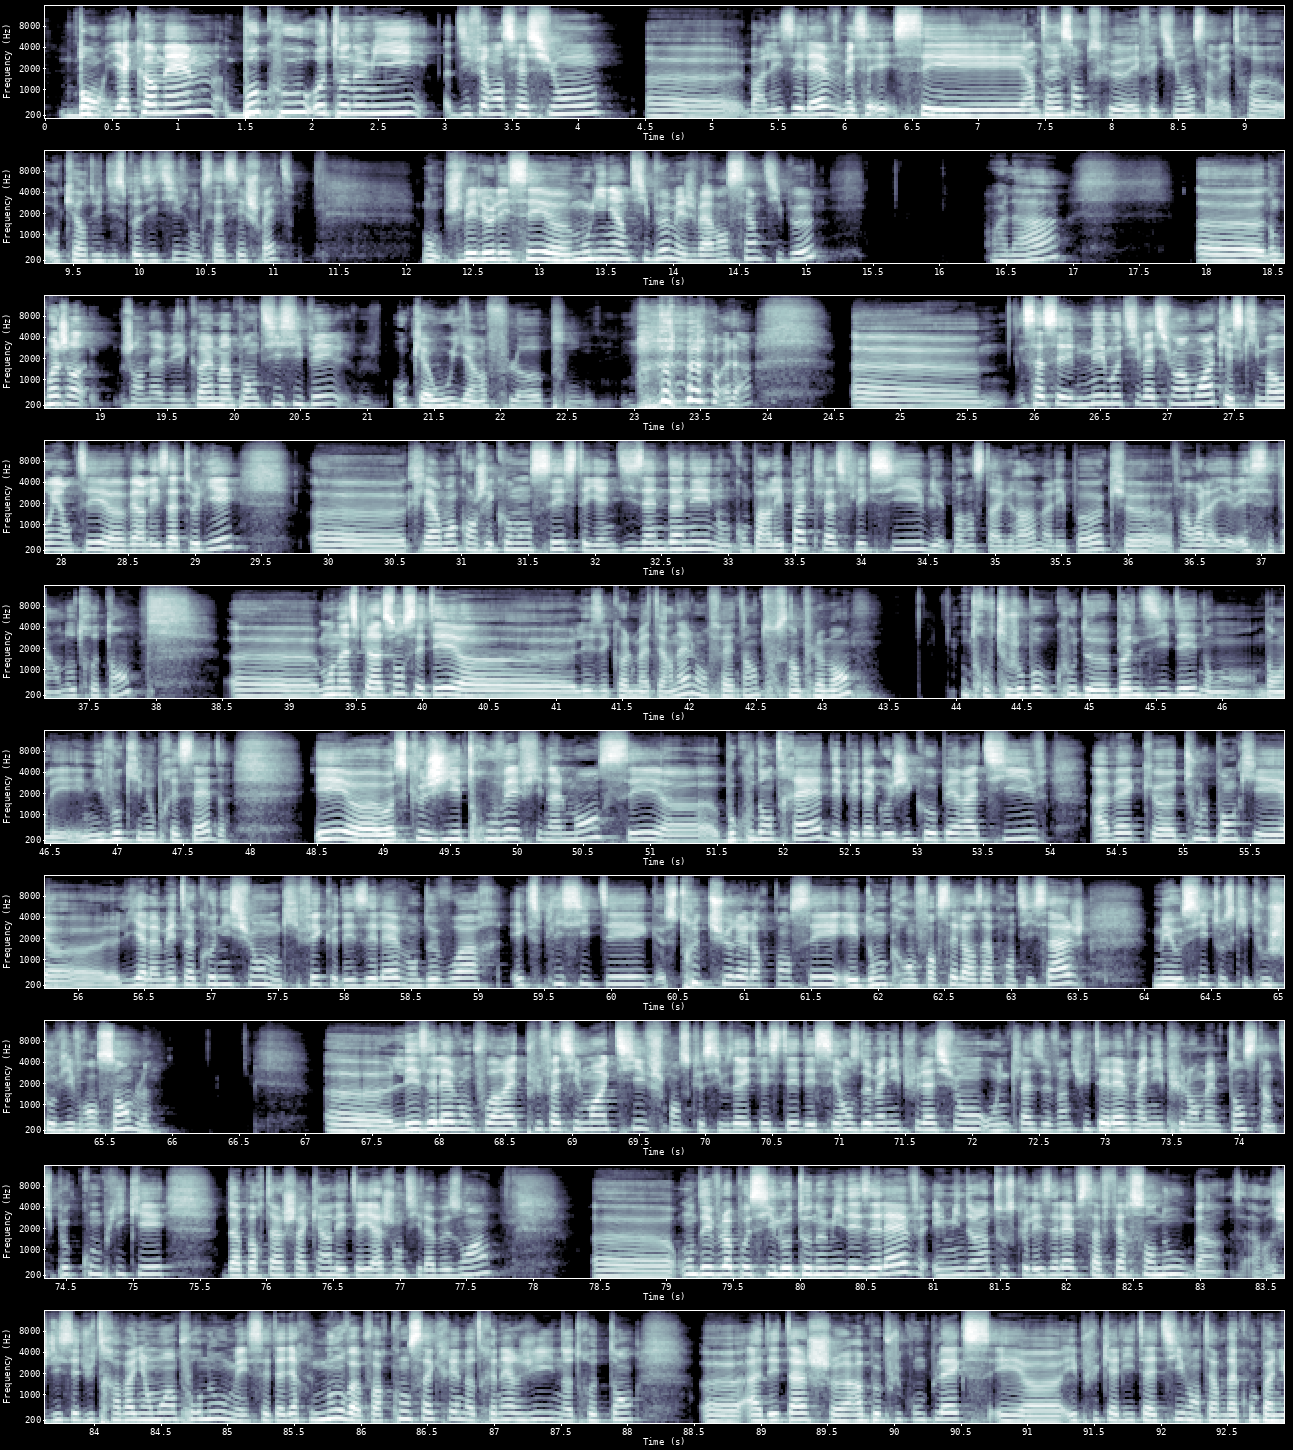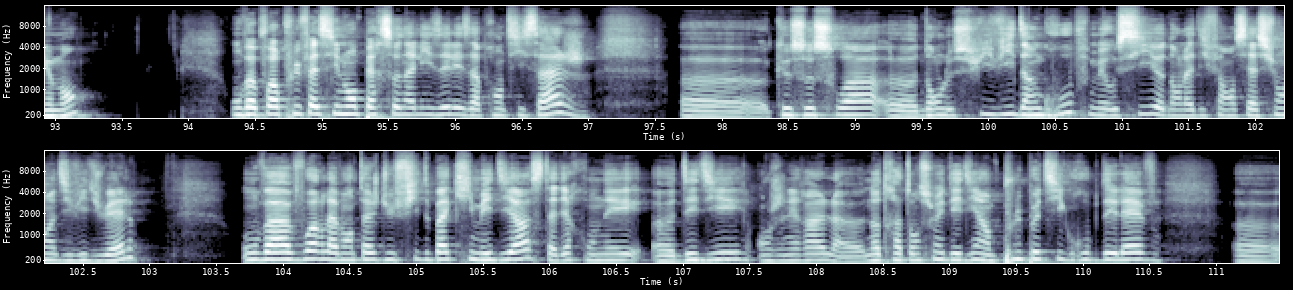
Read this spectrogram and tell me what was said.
Bon, il y a quand même beaucoup autonomie, différenciation. Euh, ben, les élèves, mais c'est intéressant parce que effectivement, ça va être euh, au cœur du dispositif, donc c'est assez chouette. Bon, je vais le laisser euh, mouliner un petit peu, mais je vais avancer un petit peu. Voilà. donc moi, j'en avais quand même un peu anticipé au cas où il y a un flop ou voilà. ça, c'est mes motivations à moi, qu'est-ce qui m'a orienté vers les ateliers. clairement, quand j'ai commencé, c'était il y a une dizaine d'années, donc on parlait pas de classe flexible, il n'y avait pas Instagram à l'époque. enfin voilà, c'était un autre temps. mon inspiration, c'était les écoles maternelles, en fait, hein, tout simplement. On trouve toujours beaucoup de bonnes idées dans, les niveaux qui nous précèdent. Et euh, ce que j'y ai trouvé finalement, c'est euh, beaucoup d'entraide, des pédagogies coopératives, avec euh, tout le pan qui est lié à la métacognition, donc qui fait que des élèves vont devoir expliciter, structurer leurs pensées et donc renforcer leurs apprentissages, mais aussi tout ce qui touche au vivre ensemble. Les élèves vont pouvoir être plus facilement actifs. Je pense que si vous avez testé des séances de manipulation où une classe de 28 élèves manipule en même temps, c'est un petit peu compliqué d'apporter à chacun l'étayage dont il a besoin. Euh, on développe aussi l'autonomie des élèves et mine de rien tout ce que les élèves savent faire sans nous, ben, je dis c'est du travail en moins pour nous, mais c'est-à-dire que nous on va pouvoir consacrer notre énergie, notre temps euh, à des tâches un peu plus complexes et plus qualitatives en termes d'accompagnement. On va pouvoir plus facilement personnaliser les apprentissages, euh, que ce soit euh, dans le suivi d'un groupe, mais aussi euh, dans la différenciation individuelle. On va avoir l'avantage du feedback immédiat, c'est-à-dire qu'on est, dédié, en général, notre attention est dédiée à un plus petit groupe d'élèves.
